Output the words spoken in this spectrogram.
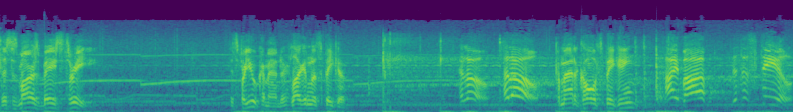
This is Mars Base 3. It's for you, Commander. Plug in the speaker. Hello, hello. Commander Cole speaking. Hi, Bob. This is Steele.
